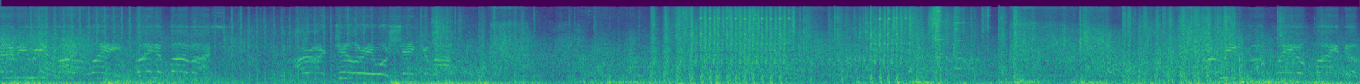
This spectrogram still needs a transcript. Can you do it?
Enemy recon plane right above us. Our artillery will shake them up. Our recon plane will find them.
